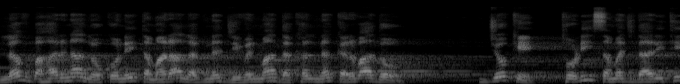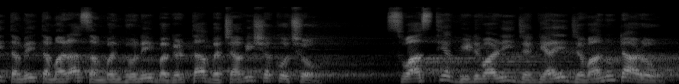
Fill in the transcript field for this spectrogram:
લવ બહારના લોકોને તમારા લગ્ન જીવનમાં દખલ ન કરવા દો. જો કે, થોડી સમજદારીથી તમે તમારા સંબંધોને બગડતા બચાવી શકો છો. સ્વાસ્થ્ય ભીડવાળી જગ્યાએ જવાનું ટાળો.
